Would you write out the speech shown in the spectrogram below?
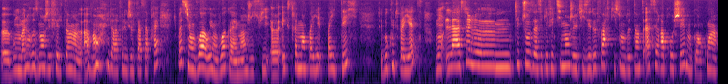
Bon, malheureusement, j'ai fait le teint avant. Il aurait fallu que je le fasse après. Pas si on voit. Oui, on voit quand même. Hein. Je suis euh, extrêmement pailletée. J'ai beaucoup de paillettes. Bon, la seule petite chose là, c'est qu'effectivement, j'ai utilisé deux fards qui sont de teintes assez rapprochées. Donc en coin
